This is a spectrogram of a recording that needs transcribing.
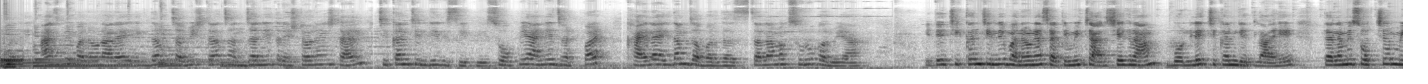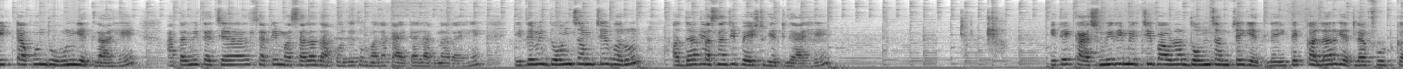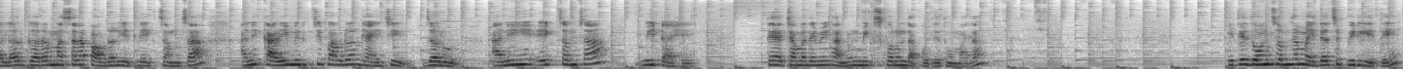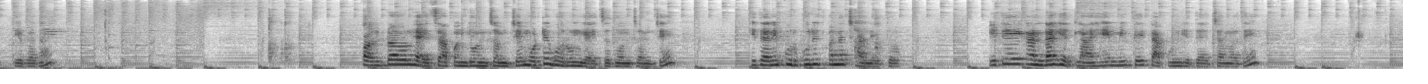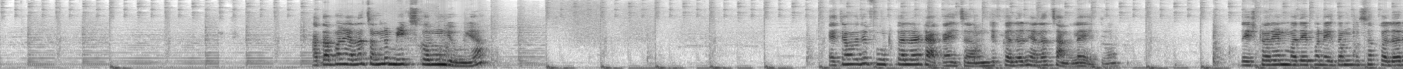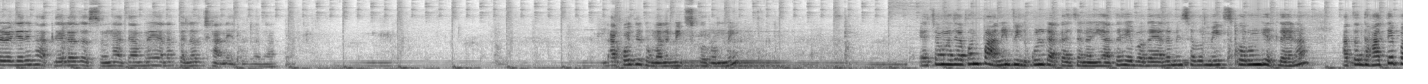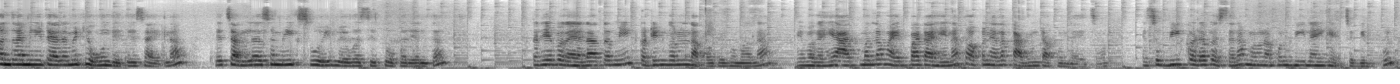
आज मी बनवणार आहे एकदम चविष्ट झणझणीत restaurant style chicken chilli recipe सोपी आणि झटपट खायला एकदम जबरदस्त. चला मग सुरू करूया. इथे चिकन चिल्ली बनवण्यासाठी मी चारशे ग्राम बोनलेस चिकन घेतलं आहे. त्याला मी स्वच्छ मीठ टाकून धुवून घेतलं आहे. आता मी त्याच्यासाठी मसाला दाखवते तुम्हाला काय काय लागणार आहे. इथे मी दोन चमचे भरून अद्रक लसणाची पेस्ट घेतली आहे. इथे काश्मीरी मिरची पावडर दोन चमचे घेतले. इथे कलर घेतला फूड कलर गरम मसाला पावडर घेतले एक चमचा. आणि काळी मिरची पावडर घ्यायची जरूर. आणि एक चमचा मीठ आहे. ते याच्यामध्ये मी घालून मिक्स करून दाखवते तुम्हाला. इथे दोन चमचा मैद्याचं पीठ घेते. हे बघा. कॉर्नफ्लॉवर घ्यायचं आपण दोन चमचे. मोठे भरून घ्यायचं दोन चमचे. की त्याने कुरकुरीतपणा छान येतो. इथे एक अंडा घेतला आहे मी ते टाकून घेते याच्यामध्ये. आता आपण याला चांगलं मिक्स करून घेऊया. याच्यामध्ये फूड कलर टाकायचा म्हणजे कलर ह्याला चांगला येतो. रेस्टॉरंटमध्ये पण एकदम असं कलर वगैरे घातलेलाच असतो ना त्यामुळे याला कलर छान येतो बघा. दाखवते तुम्हाला मिक्स करून मी. याच्यामध्ये आपण पाणी बिलकुल टाकायचं नाही. आता हे बघा याला मी सगळं मिक्स करून घेतलं आहे ना. आता दहा ते पंधरा मिनिट याला मी ठेवून देते साईडला ते चांगलं असं मिक्स होईल व्यवस्थित तोपर्यंत. तर हे बघा याला आता मी कटिंग करून दाखवते तुम्हाला. हे बघा हे आतमधला व्हाईट पार्ट आहे ना तो आपण याला काढून टाकून द्यायचं. याचं बी कडक असतं ना म्हणून आपण बी नाही घ्यायचं बिलकुल.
